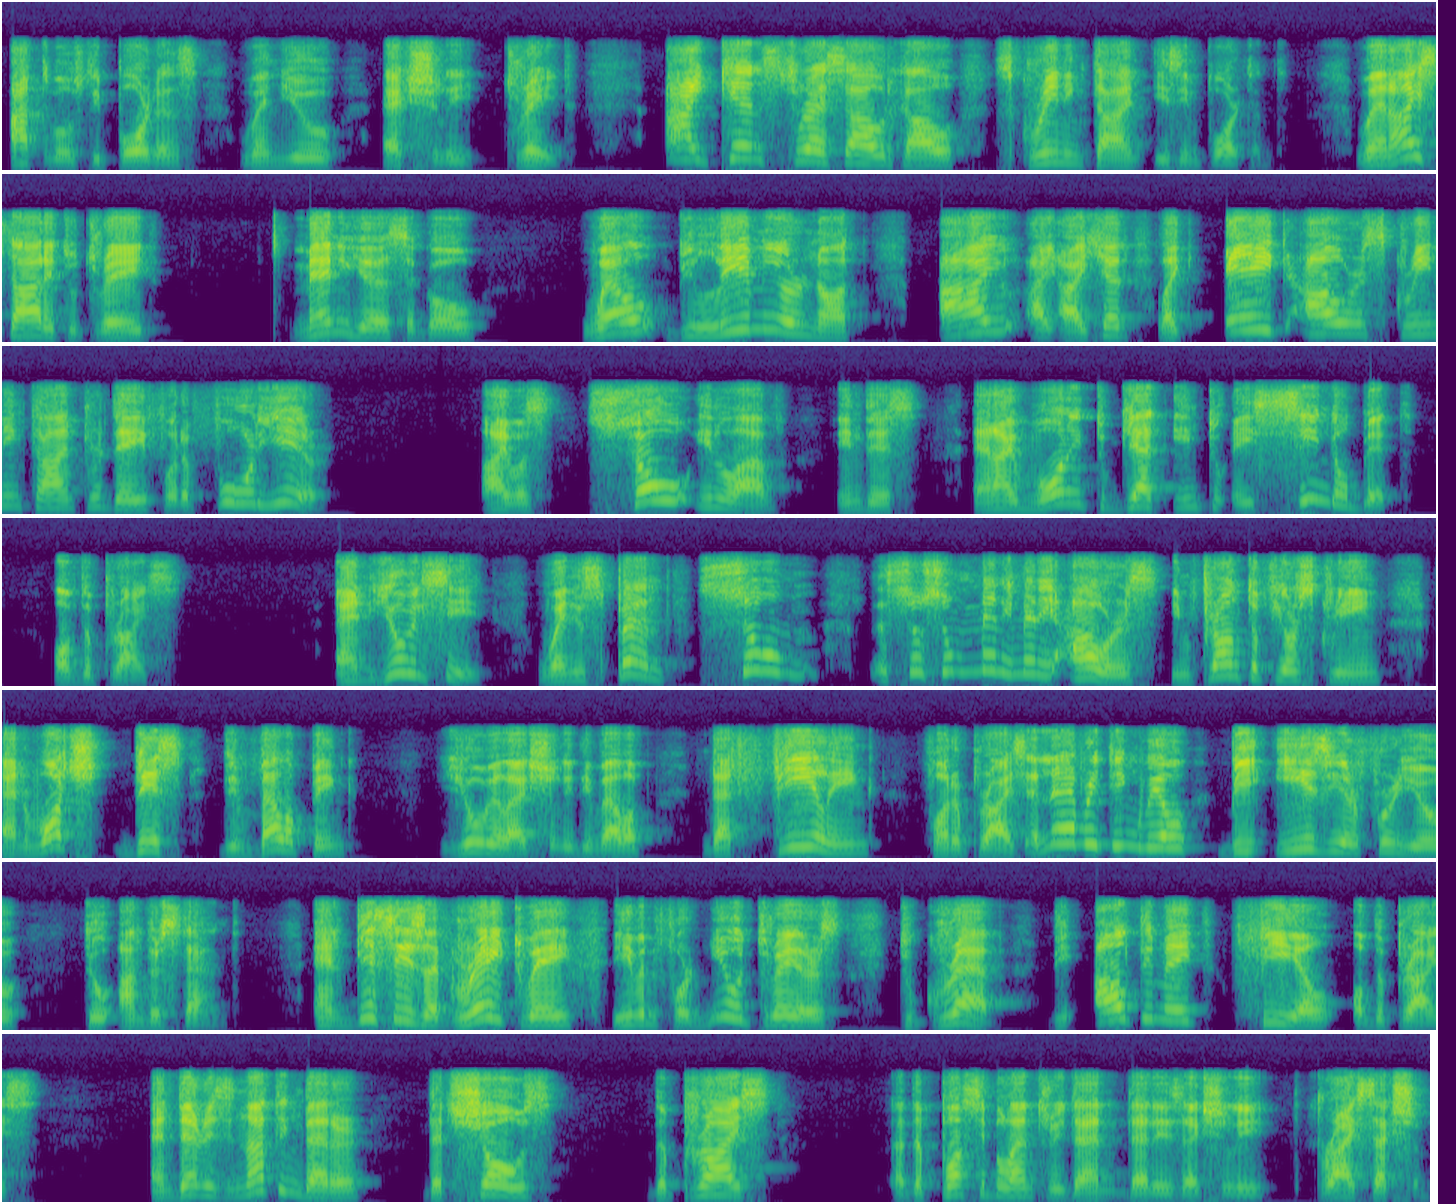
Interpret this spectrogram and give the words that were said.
utmost importance when you actually trade. I can't stress out how screening time is important. When I started to trade many years ago, well, believe me or not, I, I, I had like eight hours screening time per day for a full year. I was so in love in this and I wanted to get into a single bit of the price. And you will see when you spend so so so many many hours in front of your screen and watch this developing you will actually develop that feeling for the price. And everything will be easier for you to understand. And this is a great way even for new traders to grab the ultimate feel of the price. And there is nothing better that shows the price uh, the possible entry then that is actually price action.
